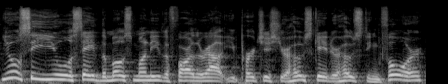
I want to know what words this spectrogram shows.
You'll see you will save the most money the farther out you purchase your HostGator hosting for.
